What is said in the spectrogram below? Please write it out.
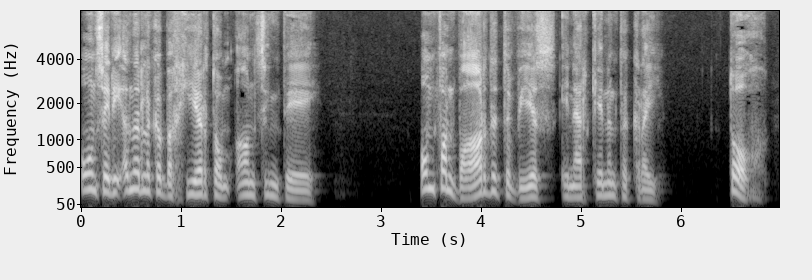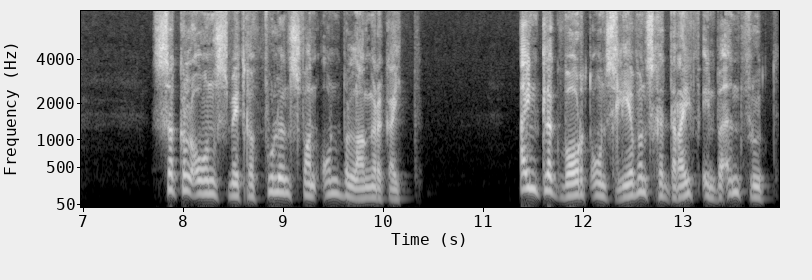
Ons het die innerlike begeerte om aansien te hê om van waarde te wees en erkenning te kry. Tog sukkel ons met gevoelens van onbelangrikheid. Eintlik word ons lewens gedryf en beïnvloed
